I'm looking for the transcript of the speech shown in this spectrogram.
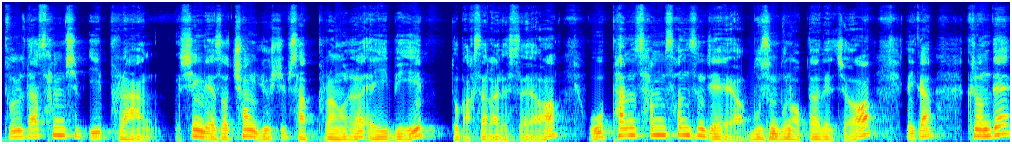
둘 다 32프랑씩 내서 총 64프랑을 A, B 도박사라 그랬어요. 5판 3선승제예요. 무승부는 없다 그랬죠. 그러니까 그런데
